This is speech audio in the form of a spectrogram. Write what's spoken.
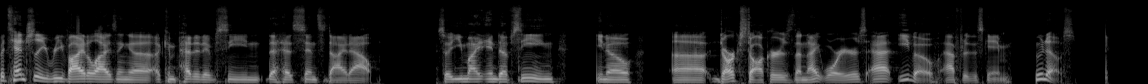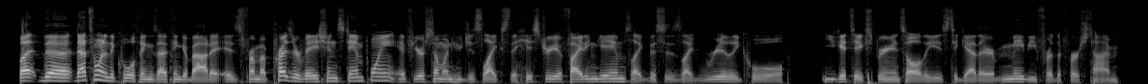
potentially revitalizing a, a competitive scene that has since died out. So you might end up seeing, you know, uh, Darkstalkers, the Night Warriors, at Evo after this game. Who knows? But the that's one of the cool things I think about it is from a preservation standpoint. If you're someone who just likes the history of fighting games, like this is like really cool. You get to experience all these together, maybe for the first time.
